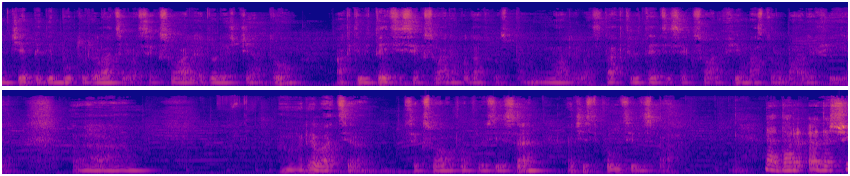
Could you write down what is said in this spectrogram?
începe debutul relațiilor sexuale adolescentul, activității sexuale, încă o dată vă spun, nu are relație, dar activității sexuale, fie masturbare, fie uh, relația sexuală propriu-zisă, aceste poluții dispar. Da, dar deși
